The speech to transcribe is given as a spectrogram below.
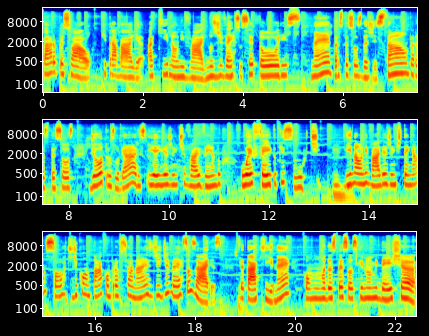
para o pessoal que trabalha aqui na Univale nos diversos setores, né, para as pessoas da gestão, para as pessoas de outros lugares, e aí a gente vai vendo o efeito que surte. Uhum. E na Univale a gente tem a sorte de contar com profissionais de diversas áreas. Sim. Você está aqui, né? Como uma das pessoas que não me deixa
